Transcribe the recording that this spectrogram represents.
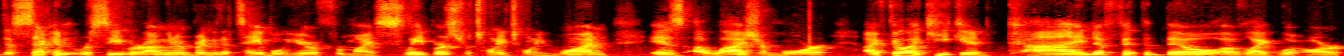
The second receiver I'm going to bring to the table here for my sleepers for 2021 is Elijah Moore. I feel like he could kind of fit the bill of like what our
